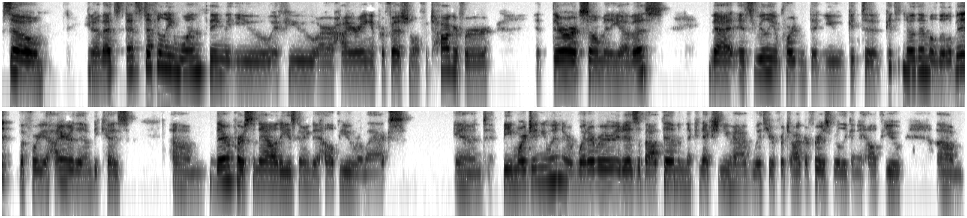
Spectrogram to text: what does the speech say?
so, you know, that's that's definitely one thing that you, if you are hiring a professional photographer, there are so many of us that it's really important that you get to get to know them a little bit before you hire them because um, their personality is going to help you relax and be more genuine or whatever it is about them and the connection you have with your photographer is really going to help you um,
